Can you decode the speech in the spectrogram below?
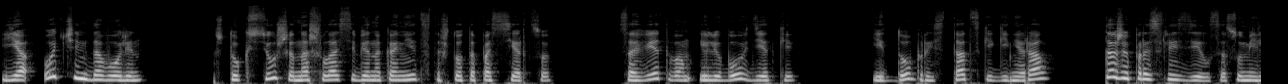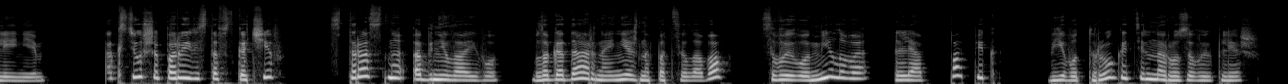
я очень доволен, что Ксюша нашла себе наконец-то что-то по сердцу. Совет вам и любовь, детки. И добрый статский генерал даже прослезился с умилением. А Ксюша, порывисто вскочив, страстно обняла его благодарно и нежно поцеловав своего милого ля-папик в его трогательно-розовую плешь.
